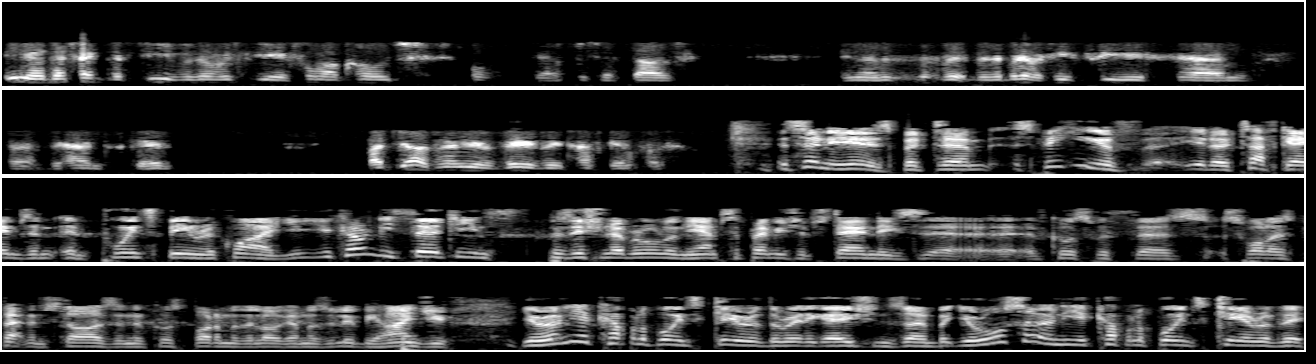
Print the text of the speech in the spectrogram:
you know, the fact that Steve was obviously a former coach for the Fisher Stars, you know, there's a bit of a history, um, uh, behind this game. But yeah, it's going to be a very, very tough game for us. It certainly is. But um, speaking of uh, you know tough games and, and points being required, you, are currently 13th position overall in the Absa Premiership standings. Uh, of course, with uh, Swallows Platinum Stars and of course bottom of the log Amazulu behind you. You're only a couple of points clear of the relegation zone, but you're also only a couple of points clear of the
